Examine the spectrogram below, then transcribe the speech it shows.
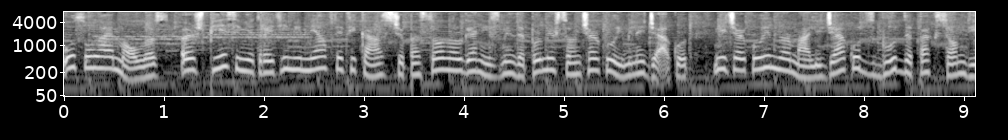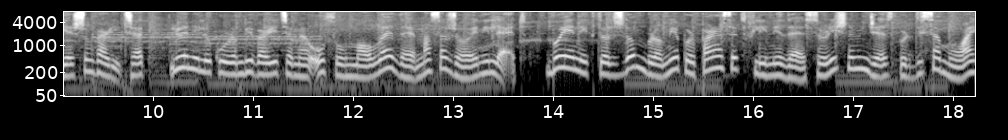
Uthulla e mollës është pjesë e një trajtimi mjaft efikas që pastron organizmin dhe përmirëson qarkullimin e gjakut. Një qarkullim normal i gjakut zbut dhe pakëson ndjeshëm variçet. Lyeni lëkurën mbi variçe me uthull molle dhe masazhojeni lehtë. Bëjeni këtë çdo mbrëmje përpara se të flini dhe sërish në mëngjes për disa muaj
